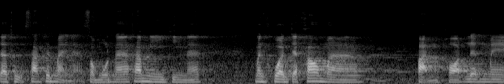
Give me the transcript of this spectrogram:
จะถูกสร้างขึ้นใหม่เนี่ยสมมตินะถ้ามีจริงนะ มันควรจะเข้ามาปั่นพล็อตเรื่องแม่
